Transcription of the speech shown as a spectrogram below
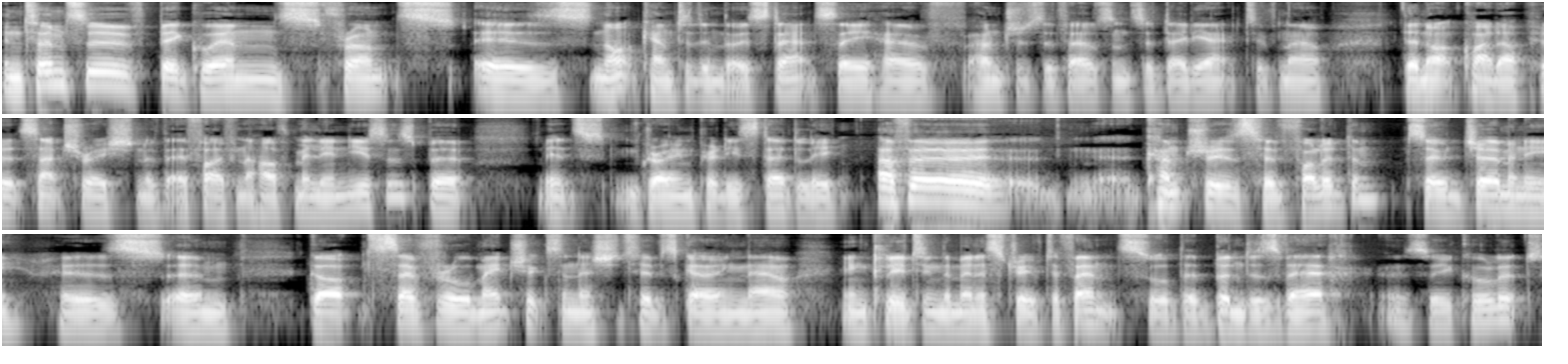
In terms of big wins, France is not counted in those stats. They have hundreds of thousands of daily active now. They're not quite up at saturation of their five and a half million users, but it's growing pretty steadily. Other countries have followed them. So Germany has um, got several matrix initiatives going now, including the Ministry of Defense, or the Bundeswehr, as they call it,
